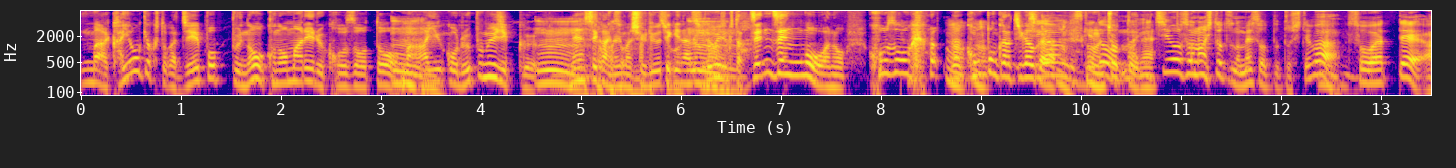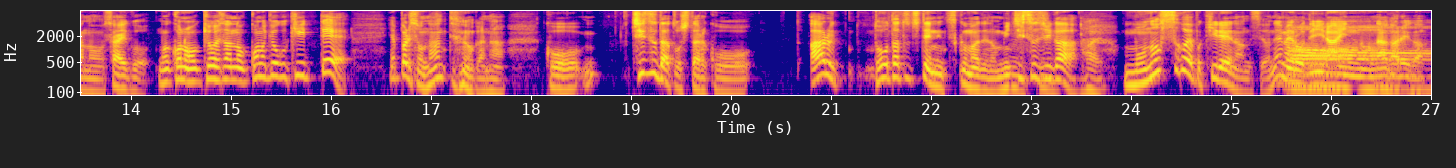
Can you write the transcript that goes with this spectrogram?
まあ歌謡曲とか J-POP の好まれる構造と、まあああいうこうループミュージック、ん。ね世界の今主流的なループミュージックとは全然もうあの構造がが根本から違うから、違うんですけど、うんちょっとね、まあ、一応その一つのメソッドとしては、そうやってあの最後まあこの京平さんのこの曲聴いてやっぱりそのなんていうのかなこう地図だとしたらこうある到達地点に着くまでの道筋がはい。ものすごいやっぱ綺麗なんですよね、メロディーラインの流れが。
